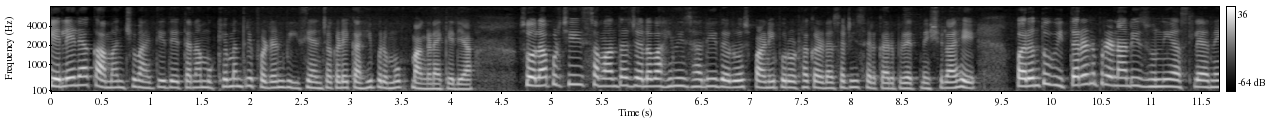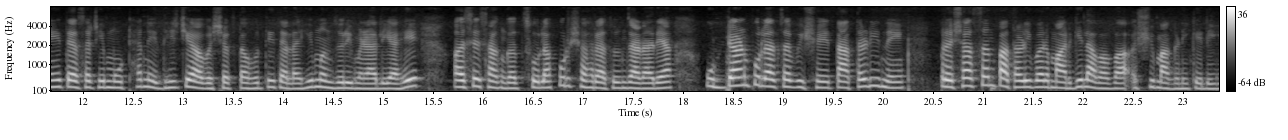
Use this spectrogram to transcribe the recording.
केलेल्या कामांची माहिती देताना मुख्यमंत्री फडणवीस यांच्याकडे काही प्रमुख मागण्या केल्या. सोलापूरची समांतर जलवाहिनी झाली दररोज पाणी पुरवठा करण्यासाठी सरकार प्रयत्नशील आहे. परंतु वितरण प्रणाली जुनी असल्याने त्यासाठी मोठ्या निधीची आवश्यकता होती त्यालाही मंजुरी मिळाली आहे असे सांगत सोलापूर शहरातून जाणाऱ्या उड्डाणपुलाचा विषय तातडीने प्रशासन पातळीवर मार्गी लावावा अशी मागणी केली.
